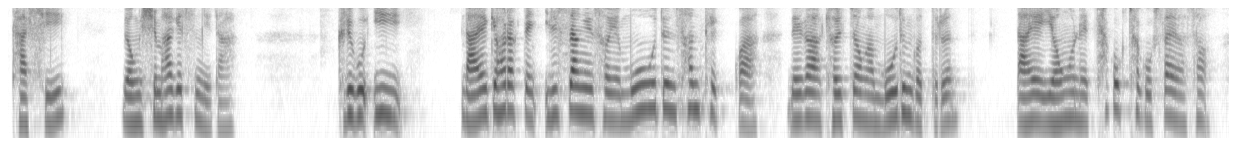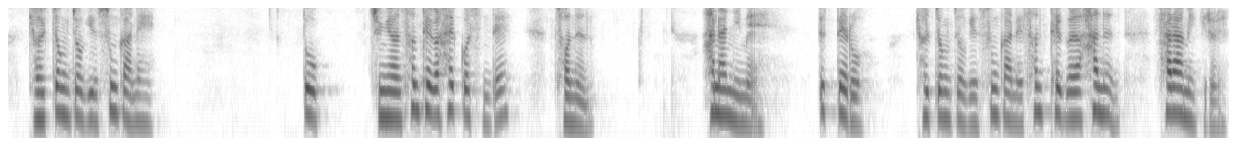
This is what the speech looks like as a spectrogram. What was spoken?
다시 명심하겠습니다. 그리고 이 나에게 허락된 일상에서의 모든 선택과 내가 결정한 모든 것들은 나의 영혼에 차곡차곡 쌓여서 결정적인 순간에 또 중요한 선택을 할 것인데 저는 하나님의 뜻대로 결정적인 순간에 선택을 하는 사람이기를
